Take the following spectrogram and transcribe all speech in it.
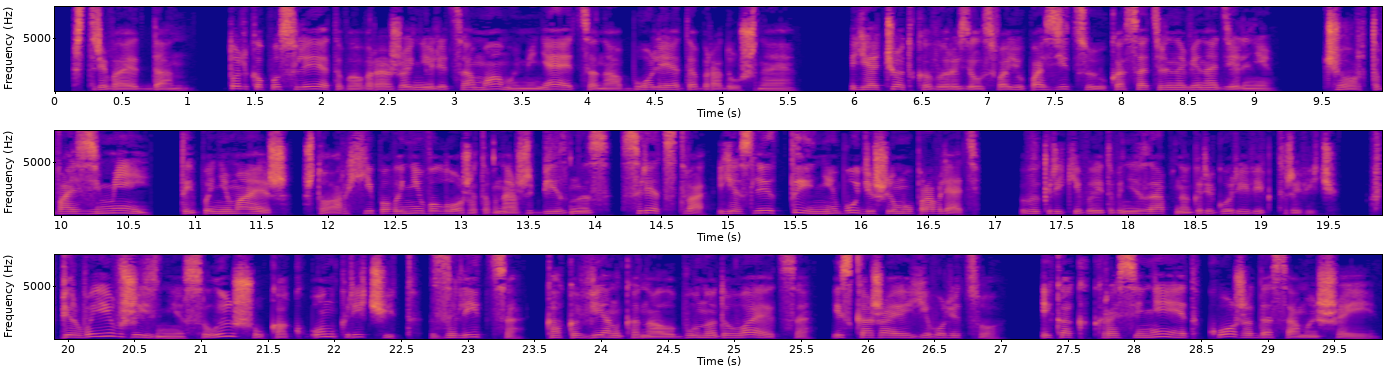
— встревает Дан. Только после этого выражение лица мамы меняется на более добродушное. Я четко выразил свою позицию касательно винодельни. «Черт возьми! Ты понимаешь, что Архиповы не вложат в наш бизнес средства, если ты не будешь им управлять!» выкрикивает внезапно Григорий Викторович. Впервые в жизни слышу, как он кричит, злится, как венка на лбу надувается, искажая его лицо и как краснеет кожа до самой шеи.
